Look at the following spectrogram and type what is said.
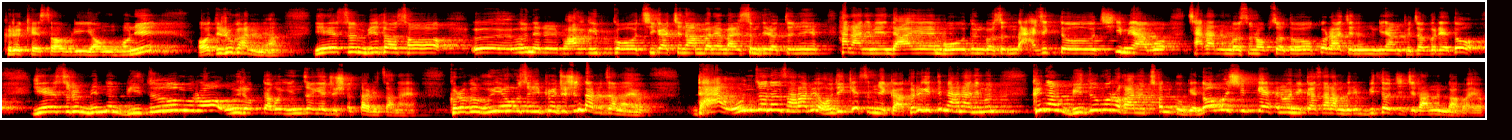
그렇게 해서 우리 영혼이 어디로 가느냐? 예수 믿어서 어, 은혜를 받- 입고 지가 지난번에 말씀드렸더니 하나님이 나의 모든 것은 아직도 희미하고 잘하는 것은 없어도 꼬라지는 그냥 그저 그래도 예수를 믿는 믿음으로 의롭다고 인정해 주셨다 그랬잖아요. 그리고 의의 옷을 입혀 주신다 그러잖아요. 나 온전한 사람이 어디 있겠습니까? 그렇기 때문에 하나님은 그냥 믿음으로 가는 천국에 너무 쉽게 해놓으니까 사람들이 믿어지질 않는가 봐요.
